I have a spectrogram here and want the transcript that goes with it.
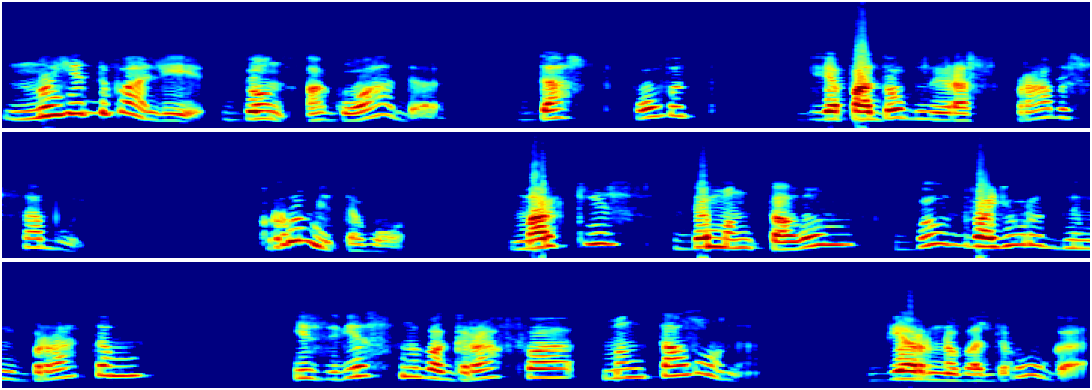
Но едва ли Дон Агуада даст повод для подобной расправы с собой. Кроме того, маркиз де Монталон был двоюродным братом известного графа Монталона, верного друга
